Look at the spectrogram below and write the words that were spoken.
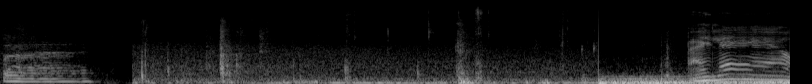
ไปไปแล้ว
